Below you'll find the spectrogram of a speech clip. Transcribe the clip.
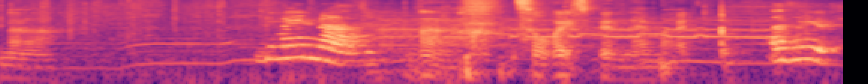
Nah. You mean now? Nah. It's always been there, mate. As if.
